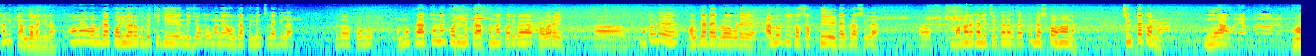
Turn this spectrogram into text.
ଖାଲି କାନ୍ଦ ଲାଗିଲା ମାନେ ଅଲଗା ପରିବାରକୁ ଦେଖିକି ନିଜକୁ ମାନେ ଅଲଗା ଫିଲିଙ୍ଗସ୍ ଲାଗିଲା ତ ପ୍ରଭୁ ମୁଁ ପ୍ରାର୍ଥନା କରିଲି ପ୍ରାର୍ଥନା କରିବା ଫଳରେ ମୋତେ ଗୋଟେ ଅଲଗା ଟାଇପ୍ର ଗୋଟେ ଆଲୌକିକ ଶକ୍ତି ଟାଇପ୍ର ଆସିଲା ମନରେ ଖାଲି ଚିନ୍ତା ଲାଗୁଥାଏ ତୁ ବ୍ୟସ୍ତ ହଁ ନା ଚିନ୍ତା କର ନା ମୁଁ ହଁ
